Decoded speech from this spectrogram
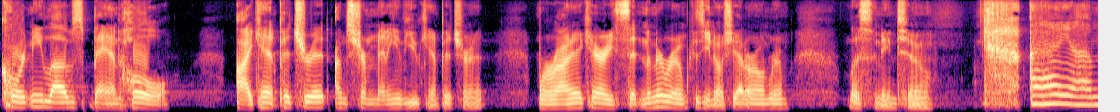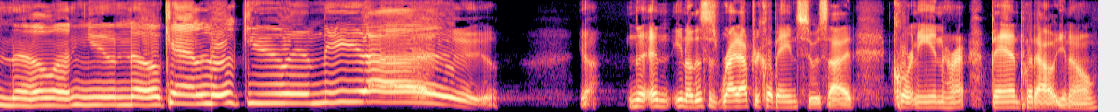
Courtney Love's band Hole. I can't picture it. I'm sure many of you can't picture it. Mariah Carey sitting in her room, because you know she had her own room, listening to. I am the one you know can look you in the eye. Yeah. And, and, you know, this is right after Cobain's suicide. Courtney and her band put out, you know.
